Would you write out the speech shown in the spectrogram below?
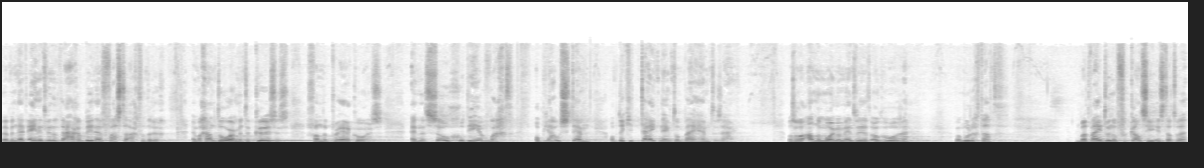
We hebben net 21 dagen binnen vaste achter de rug. En we gaan door met de cursus van de prayer course. En het is zo goed. De Heer wacht op jouw stem. Op dat je tijd neemt om bij Hem te zijn. Was nog een ander mooi moment, wil je dat ook horen? Wat moedigt dat? Wat wij doen op vakantie is dat we,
